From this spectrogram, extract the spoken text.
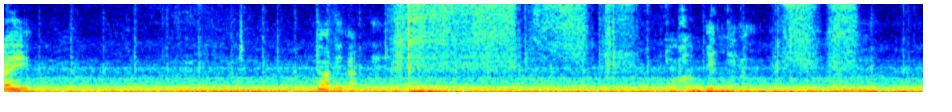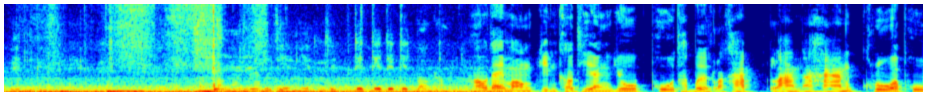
ได้ จอดนี่น่ะอืมก็ขังเบนนี่แหละเป็นก็สิอืมต้องถือแล้วมันสิอย่างนี้มันสิติดติดติดติดบอกดอก เฮาได้มองกินข้าวเที่ยงอยู่ผู้ทะเบิกหรอครับร้านอาหารครัวผู้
